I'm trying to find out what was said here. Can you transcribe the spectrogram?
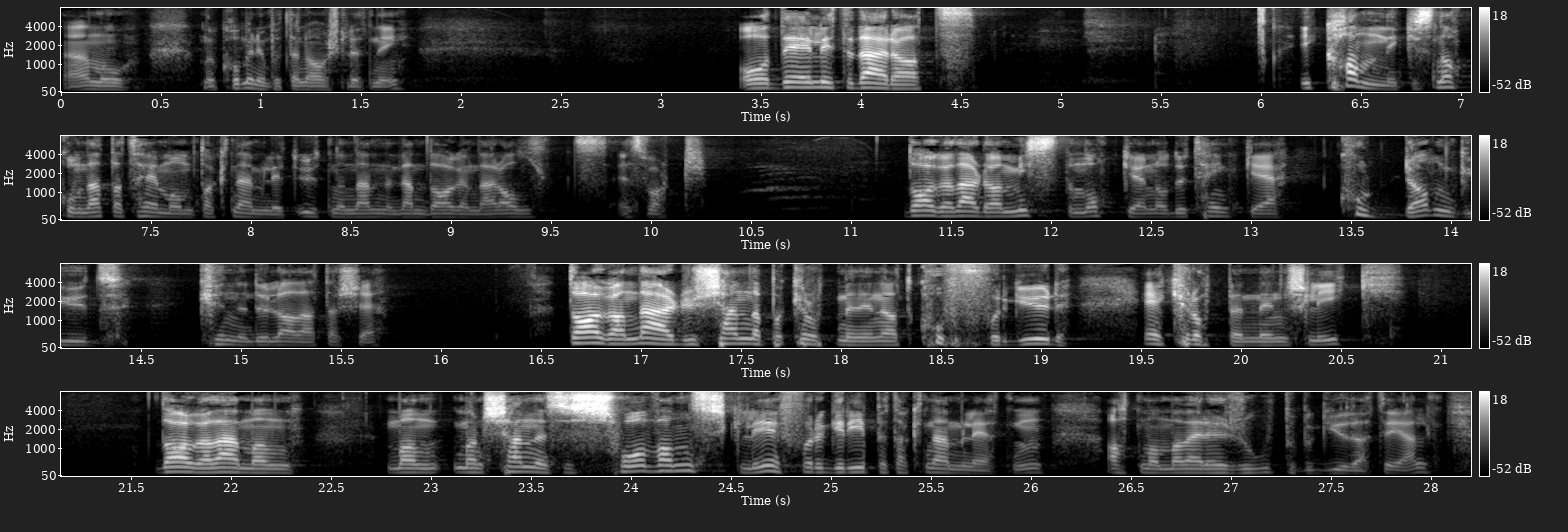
Ja, nå, nå kommer jeg på en avslutning. Og det er litt det der at jeg kan ikke snakke om dette temaet om takknemlighet uten å nevne de dagene der alt er svart. Dager der du har mistet noen, og du tenker 'Hvordan, Gud, kunne du la dette skje?' Dagene der du kjenner på kroppen din at 'Hvorfor, Gud, er kroppen min slik?' Dager der man, man, man kjenner seg så vanskelig for å gripe takknemligheten at man må bare rope på Gud etter hjelp.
